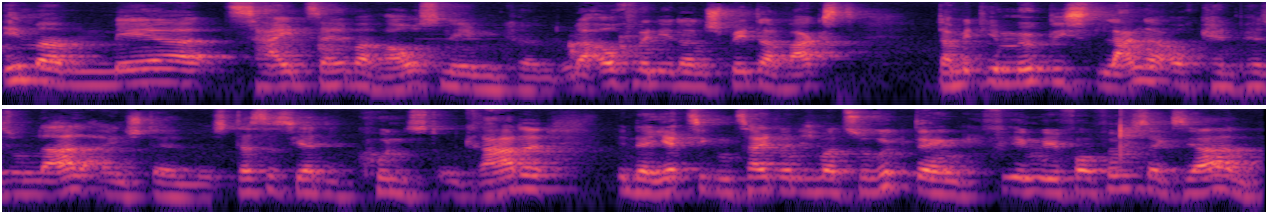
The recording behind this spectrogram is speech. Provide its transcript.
immer mehr Zeit selber rausnehmen könnt. Oder auch wenn ihr dann später wächst, damit ihr möglichst lange auch kein Personal einstellen müsst. Das ist ja die Kunst. Und gerade in der jetzigen Zeit, wenn ich mal zurückdenke, irgendwie vor fünf, sechs Jahren,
